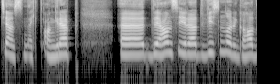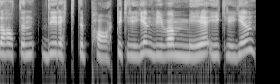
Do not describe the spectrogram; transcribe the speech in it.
tjenestenektangrep. Eh, Det han sier er at hvis Norge hadde hatt en direkte part i krigen, vi var med i krigen,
